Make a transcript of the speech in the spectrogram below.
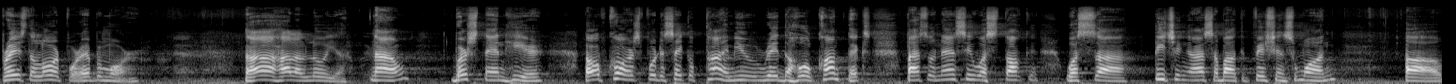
Praise the Lord forevermore. Ah, hallelujah. Now, verse 10 here. Of course, for the sake of time, you read the whole context. Pastor Nancy was talking, was uh, teaching us about Ephesians 1, uh,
